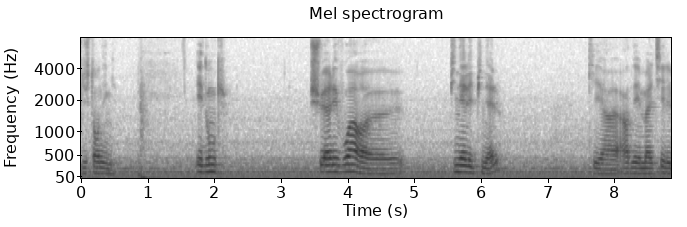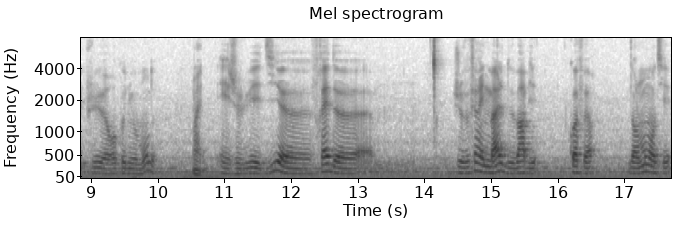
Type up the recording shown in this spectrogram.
du standing. Et donc, je suis allé voir euh, Pinel et Pinel, qui est euh, un des maltiers les plus euh, reconnus au monde. Ouais. Et je lui ai dit, euh, Fred, euh, je veux faire une malle de barbier, coiffeur, dans le monde entier,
